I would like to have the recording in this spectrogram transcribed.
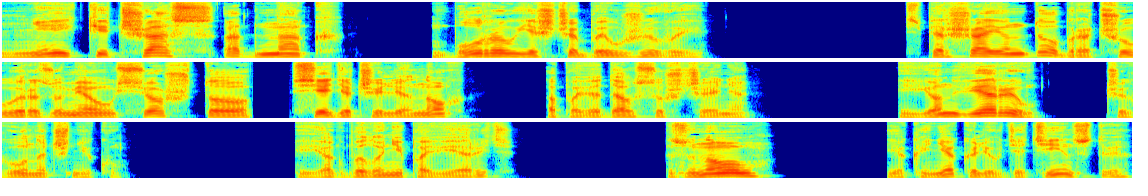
Нейкі час, аднак, бураў яшчэ быў жывы. Спярша ён добра чуў і разумеў усё, што, седзячы ля ног, апавядаў сушчэння. І ён верыў чыгуначніку. І як было не паверыць, зноў, як і некалі ў дзяцінстве,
